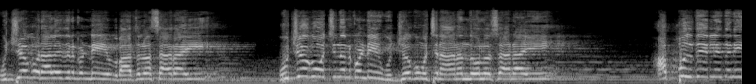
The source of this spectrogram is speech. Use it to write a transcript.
ఉద్యోగం రాలేదనుకోండి బాధలో సారాయి. ఉద్యోగం వచ్చిందనుకోండి ఉద్యోగం వచ్చిన ఆనందంలో సారాయి అప్పులు తీరలేదని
